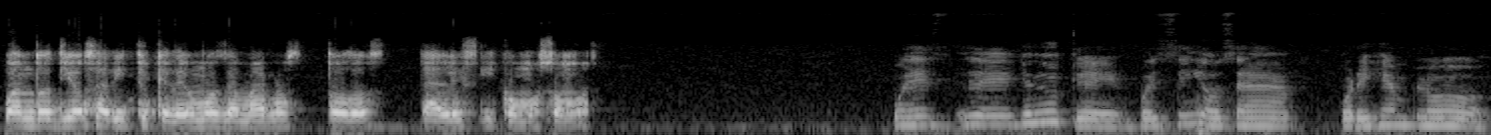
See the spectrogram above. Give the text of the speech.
cuando Dios ha dicho que debemos de amarnos todos tales y como somos? Pues eh, yo digo que, pues sí, o sea, por ejemplo,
